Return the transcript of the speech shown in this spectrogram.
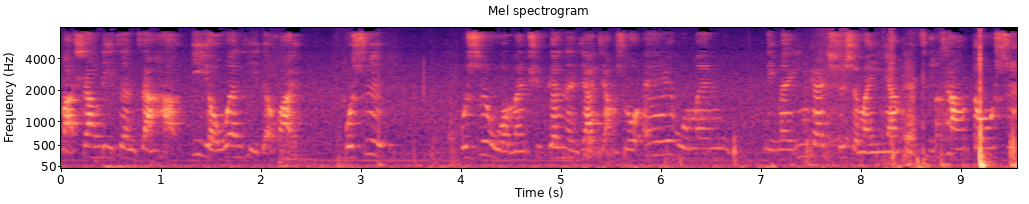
马上立正站好。一有问题的话，不是不是我们去跟人家讲说，哎，我们你们应该吃什么营养品，平常都是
